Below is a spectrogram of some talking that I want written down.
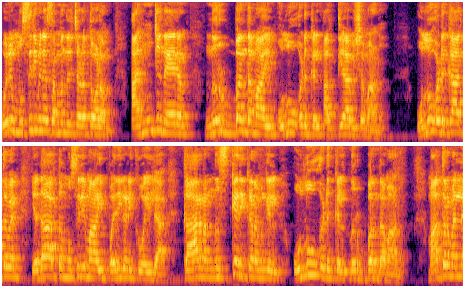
ഒരു മുസ്ലിമിനെ സംബന്ധിച്ചിടത്തോളം അഞ്ചു നേരം നിർബന്ധമായും ഉളു എടുക്കൽ അത്യാവശ്യമാണ്. ഉളു എടുക്കാത്തവൻ യഥാർത്ഥ മുസ്ലിമായി പരിഗണിക്കുകയില്ല. കാരണം നിസ്കരിക്കണമെങ്കിൽ ഉളു എടുക്കൽ നിർബന്ധമാണ്. മാത്രമല്ല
